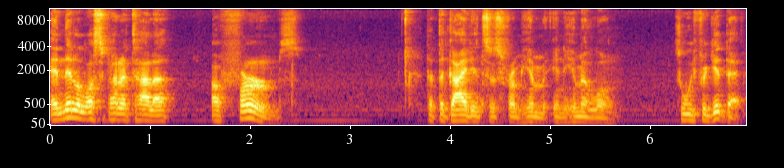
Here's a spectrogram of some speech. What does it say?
And then Allah subhanahu wa ta'ala affirms that the guidance is from Him and Him alone. So we forget that.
